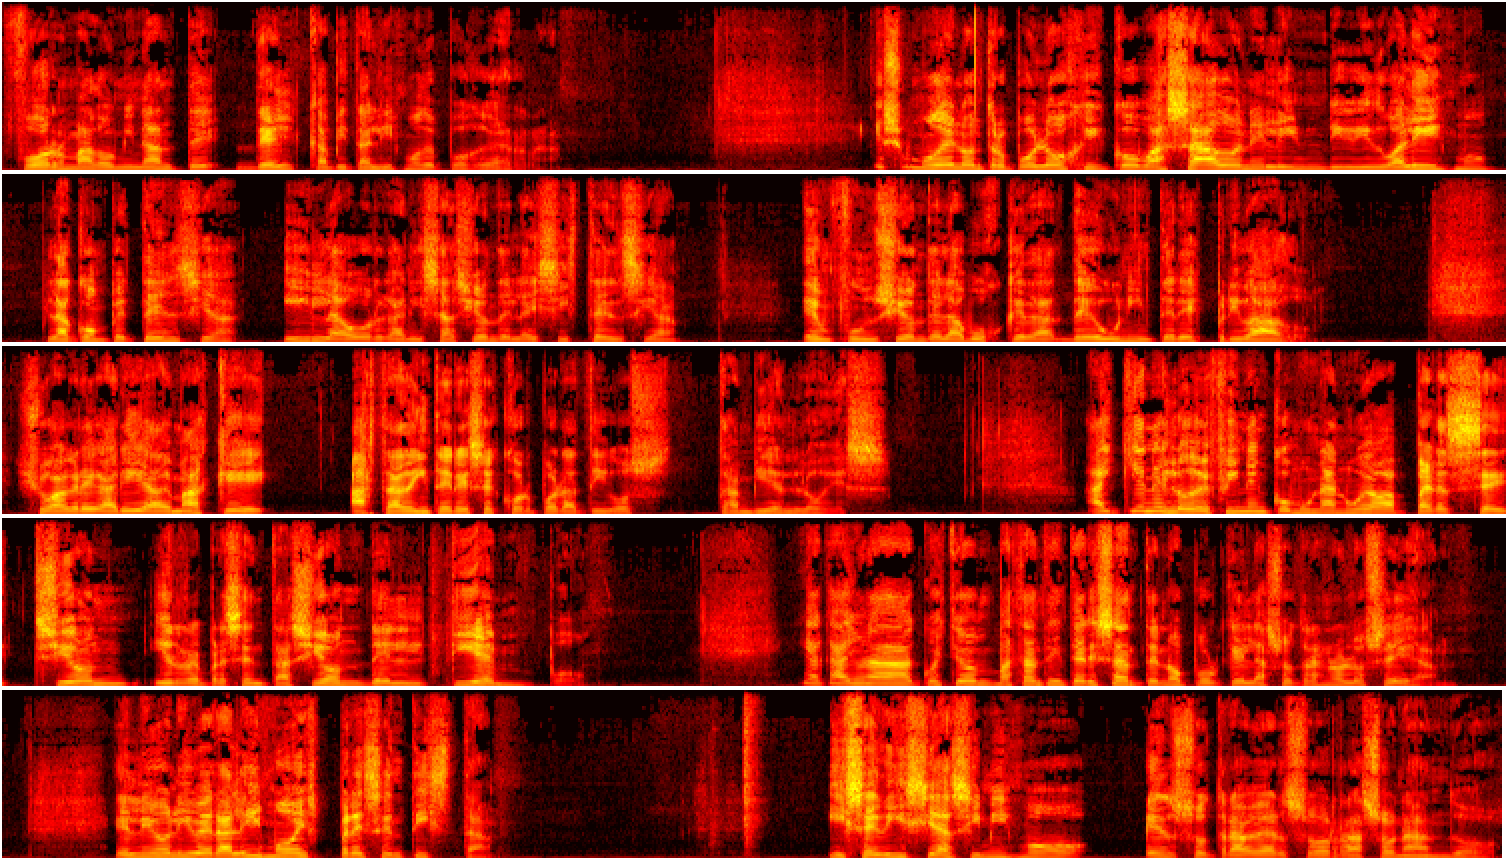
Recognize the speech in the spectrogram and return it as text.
forma dominante del capitalismo de posguerra es un modelo antropológico basado en el individualismo, la competencia y la organización de la existencia en función de la búsqueda de un interés privado. Yo agregaría además que hasta de intereses corporativos también lo es. Hay quienes lo definen como una nueva percepción y representación del tiempo acá hay una cuestión bastante interesante, no porque las otras no lo sean. El neoliberalismo es presentista y se dice a sí mismo en su traverso razonando.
